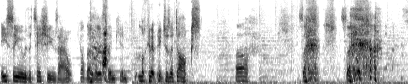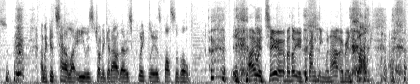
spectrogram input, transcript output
He's seen me with the tissues out. God knows what he's thinking. Looking at pictures of dogs. Oh. So, so and I could tell like he was trying to get out there as quickly as possible. I would too if I thought you were cranking one out over a dog.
